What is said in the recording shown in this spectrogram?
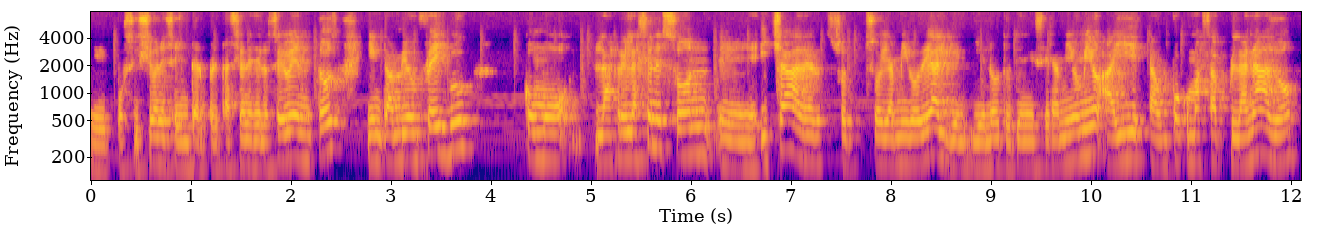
eh, posiciones e interpretaciones de los eventos. Y en cambio en Facebook, como las relaciones son eh, each other, soy amigo de alguien y el otro tiene que ser amigo mío, ahí está un poco más aplanado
